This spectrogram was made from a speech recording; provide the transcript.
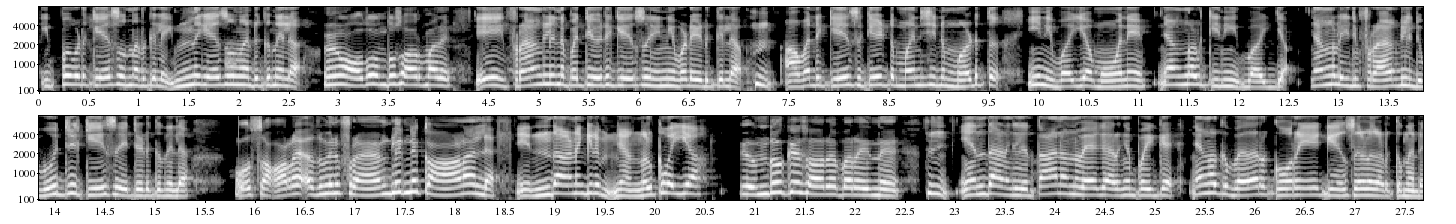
ഇപ്പൊ ഇവിടെ കേസൊന്നും എടുക്കില്ല. ഇന്ന് കേസൊന്നും എടുക്കുന്നില്ല. ഏ അതെന്തോ സാർമാരെ ഏയ് ഫ്രാങ്ക്ലിനെ പറ്റി ഒരു കേസും ഇനി ഇവിടെ എടുക്കില്ല. അവന്റെ കേസ് കേട്ട് മനുഷ്യന് മടുത്ത്. ഇനി വയ്യ മോനെ. ഞങ്ങൾക്കിനി വയ്യ. ഞങ്ങൾ ഇനി ഫ്രാങ്ക്ലിന് ഒരു കേസ് ഏറ്റെടുക്കുന്നില്ല. ഓ സാറേ അത് പിന്നെ ഫ്രാങ്ക്ലിനെ കാണാനല്ല. എന്താണെങ്കിലും ഞങ്ങൾക്ക് വയ്യ. എന്തൊക്കെയാ സാറേ പറയുന്നേ? എന്താണെങ്കിലും താനൊന്ന് വേഗം ഇറങ്ങിപ്പോയിക്കെ. ഞങ്ങൾക്ക് വേറെ കുറേ കേസുകൾ കിടക്കുന്നുണ്ട്.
